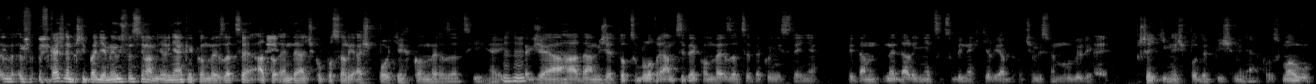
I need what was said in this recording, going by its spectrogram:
v, v, každém případě my už jsme s nimi měli nějaké konverzace a to NDAčko poslali až po těch konverzacích, hej. Mm-hmm. Takže já hádám, že to, co bylo v rámci té konverzace, tak oni stejně by tam nedali něco, co by nechtěli, aby, o čem bychom mluvili hej. předtím, než podepíšeme nějakou smlouvu.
